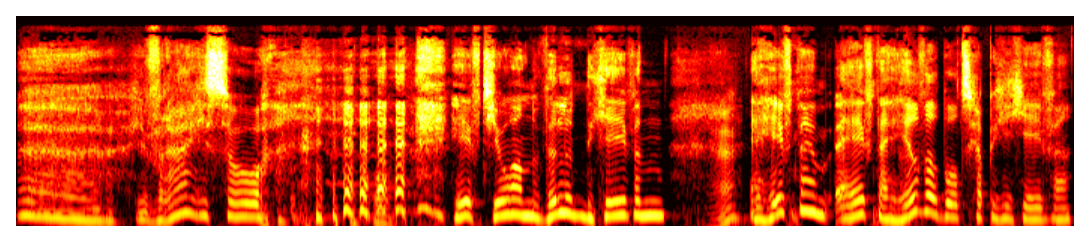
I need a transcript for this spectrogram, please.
Eh, je vraag is zo. Oh. heeft Johan willen geven? Ja? Hij heeft, mij, hij heeft mij heel veel boodschappen gegeven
